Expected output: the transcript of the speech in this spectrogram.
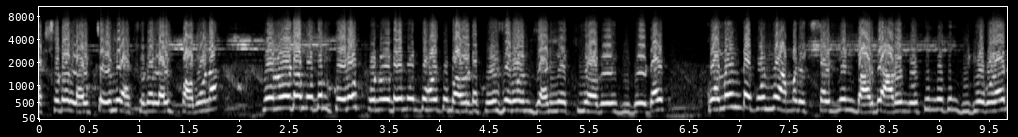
একশোটা লাইক চাইলে একশোটা লাইক পাবো না। পনেরোটা মতন করো, পনেরোটার মধ্যে হয়তো বারোটা পৌঁছে যাব, আমি জানি না কি হবে এই ভিডিওটায় কমেন্টটা করলে আমার এক্সাইটমেন্ট বাড়বে। আরও নতুন নতুন ভিডিও করার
